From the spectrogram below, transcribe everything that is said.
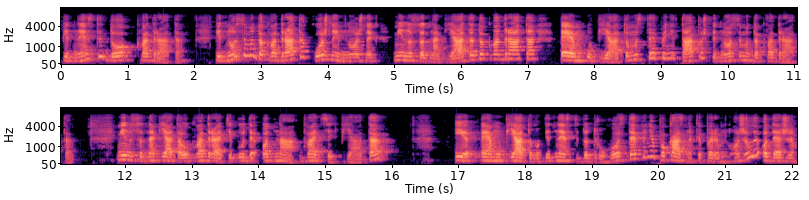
піднести до квадрата. Підносимо до квадрата кожний множник. Мінус 1 п'ята до квадрата, m у п'ятому степені також підносимо до квадрата. Мінус 1 п'ята у квадраті буде 1 25. І m у п'ятому піднести до другого степеня, показники перемножили, одержимо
